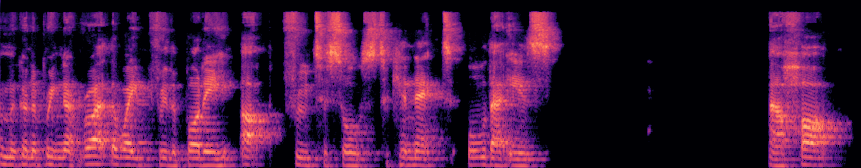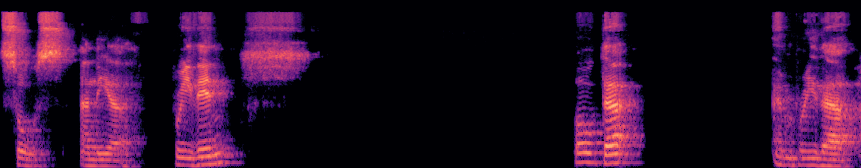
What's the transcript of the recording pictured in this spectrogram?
And we're going to bring that right the way through the body, up through to source to connect all that is our heart, source, and the earth. Breathe in. Hold that. And breathe out.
